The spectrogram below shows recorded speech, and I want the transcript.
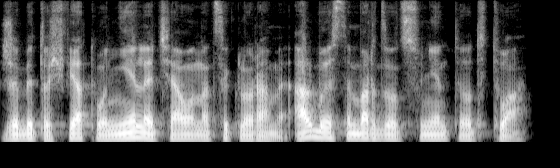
żeby to światło nie leciało na cykloramę, albo jestem bardzo odsunięty od tła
